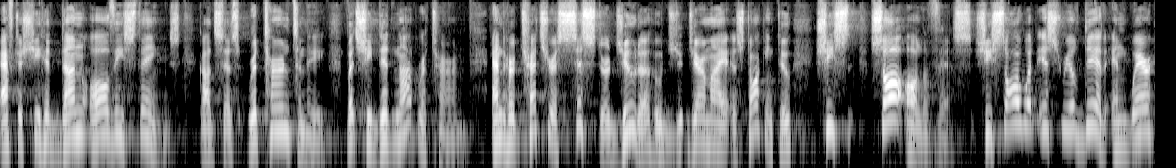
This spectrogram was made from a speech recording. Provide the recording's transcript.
after she had done all these things, God says, Return to me. But she did not return. And her treacherous sister, Judah, who J- Jeremiah is talking to, she s- saw all of this. She saw what Israel did and where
